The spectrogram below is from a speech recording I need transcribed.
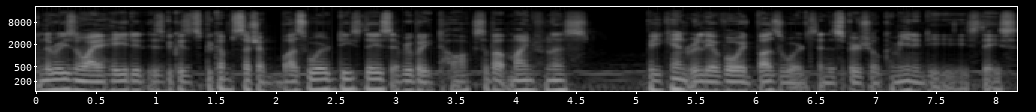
And the reason why I hate it is because it's become such a buzzword these days. Everybody talks about mindfulness, but you can't really avoid buzzwords in the spiritual community these days.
